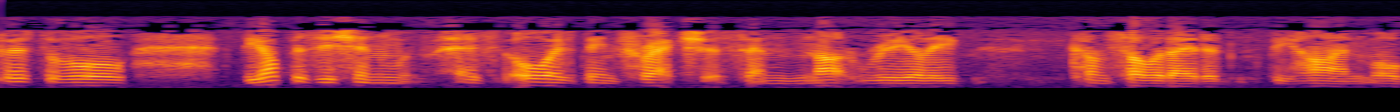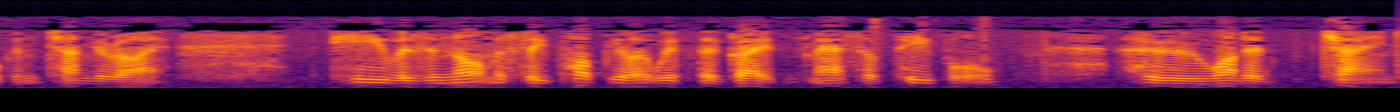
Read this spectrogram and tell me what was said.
First of all, the opposition has always been fractious and not really consolidated behind Morgan Tsvangirai. He was enormously popular with the great mass of people who wanted change.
